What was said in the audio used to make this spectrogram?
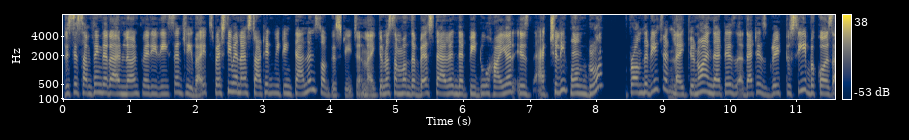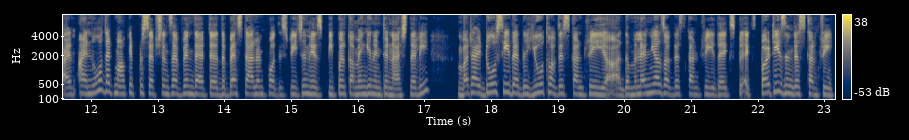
This is something that I've learned very recently, right? Especially when I've started meeting talents of this region. Like, you know, some of the best talent that we do hire is actually homegrown from the region like you know and that is that is great to see because i i know that market perceptions have been that uh, the best talent for this region is people coming in internationally. But i do see that the youth of this country uh, the millennials of this country the expertise in this country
